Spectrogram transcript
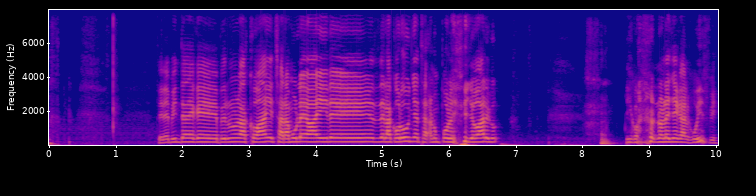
Tiene pinta de que Pedro las y estará muy lejos ahí de, de La Coruña, estará en un pueblecillo o algo. Igual no, no, le llega el wifi.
